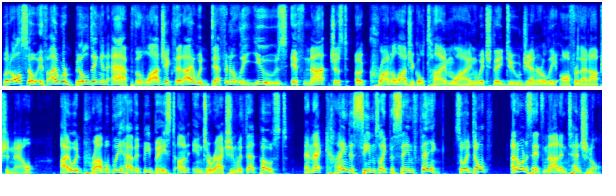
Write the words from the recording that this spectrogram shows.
But also, if I were building an app, the logic that I would definitely use, if not just a chronological timeline, which they do generally offer that option now, I would probably have it be based on interaction with that post. And that kind of seems like the same thing. So I don't I don't want to say it's not intentional,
